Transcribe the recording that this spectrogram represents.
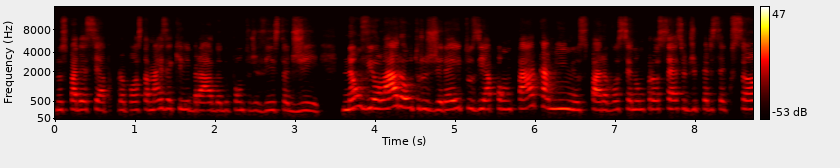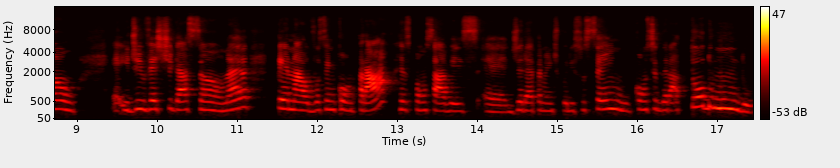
nos parecer a proposta mais equilibrada do ponto de vista de não violar outros direitos e apontar caminhos para você, num processo de persecução é, e de investigação, né? Penal, você encontrar responsáveis é, diretamente por isso, sem considerar todo mundo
